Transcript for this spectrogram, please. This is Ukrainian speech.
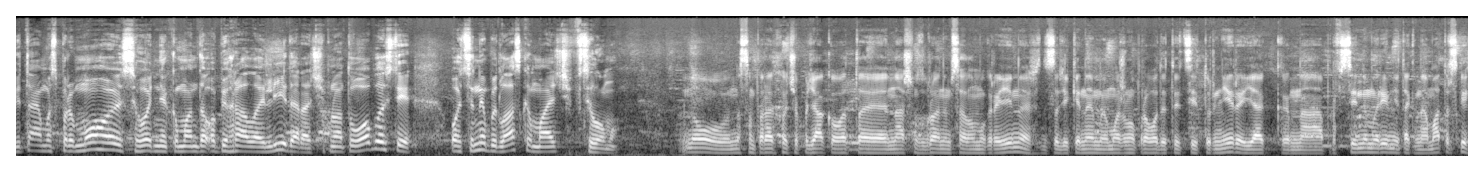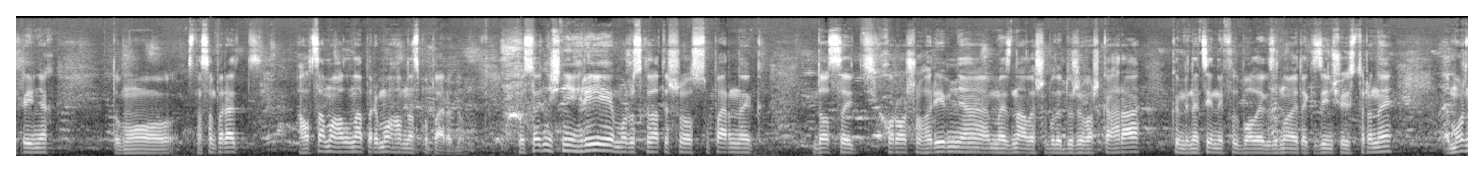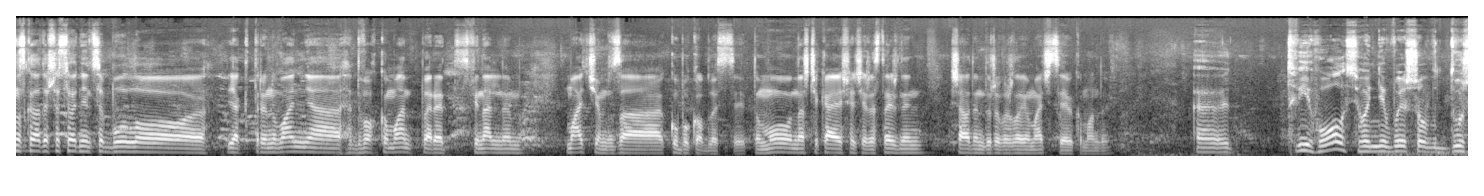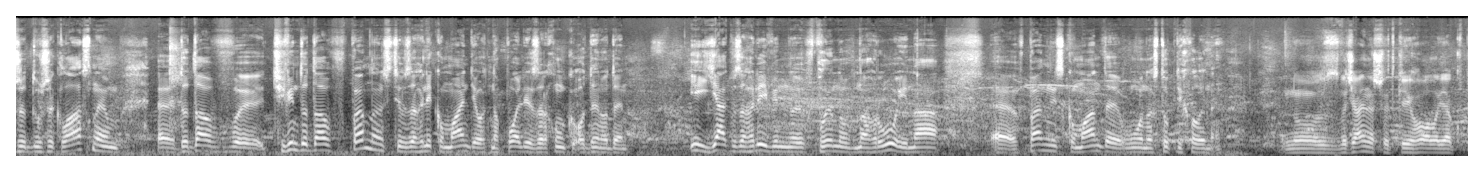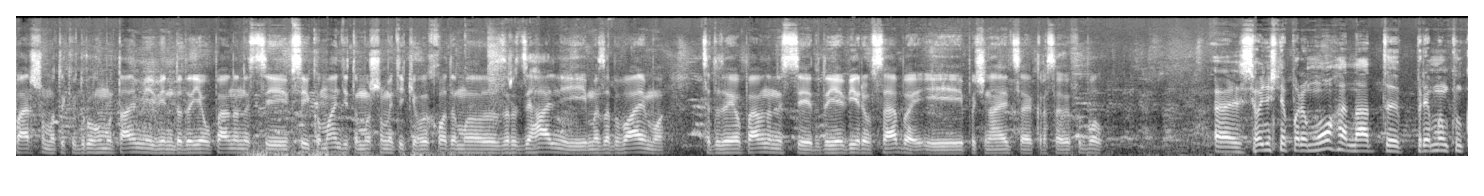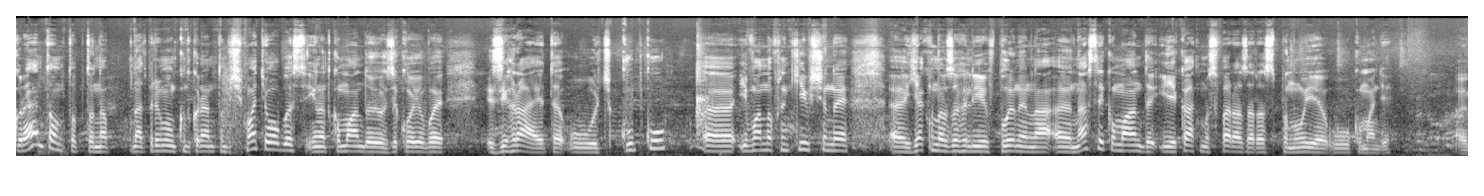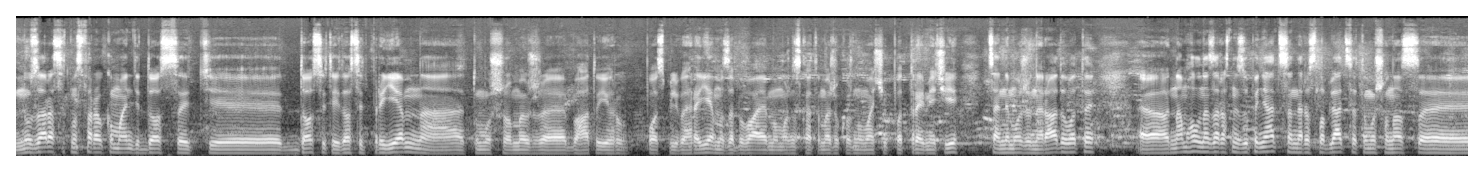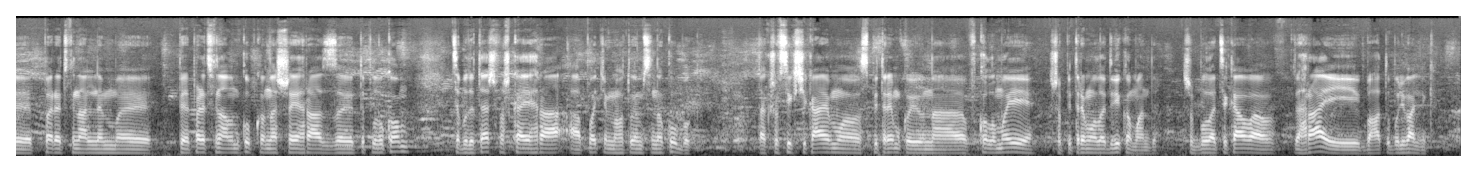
Вітаємо з перемогою. Сьогодні команда обіграла лідера чемпіонату області. Оціни, будь ласка, матч в цілому. Ну насамперед хочу подякувати нашим збройним силам України. Завдяки ним ми можемо проводити ці турніри як на професійному рівні, так і на аматорських рівнях. Тому насамперед сама головна перемога в нас попереду. По сьогоднішній грі можу сказати, що суперник досить хорошого рівня. Ми знали, що буде дуже важка гра, комбінаційний футбол як з одної, так і з іншої сторони. Можна сказати, що сьогодні це було як тренування двох команд перед фінальним матчем за Кубок області. Тому нас чекає ще через тиждень ще один дуже важливий матч цією командою. Е, Твій гол сьогодні вийшов дуже-дуже класним. Е, Додав, е, чи він додав впевненості взагалі команді от на полі з рахунку 1-1? І як взагалі він вплинув на гру і на е, впевненість команди у наступні хвилини? Ну, звичайно, швидкий гол як в першому, так і в другому таймі. Він додає впевненості всій команді, тому що ми тільки виходимо з роздягальні і ми забиваємо. Це додає впевненості, додає віри в себе і починається красивий футбол. Е, Сьогоднішня перемога над е, прямим конкурентом, тобто на- над прямим конкурентом в чемпіонаті області і над командою, з якою ви зіграєте у Кубку е, Івано-Франківщини. Е, Як вона взагалі вплине на е, настрій команди і яка атмосфера зараз панує у команді? Е, Ну зараз атмосфера в команді досить, е, досить і досить приємна, тому що ми вже багато ігор поспіль виграємо, забиваємо, можна сказати, майже в кожному матчі по три м'ячі. Це не може не радувати. Е, Нам головне зараз не зупинятися, не розслаблятися, тому що у нас е, перед фінальним е, перед фіналом кубка є гра з тепловиком. Це буде теж важка ігра, а потім ми готуємося на кубок. Так що всіх чекаємо з підтримкою на в Коломиї, щоб підтримували дві команди, щоб була цікава гра і багато болівальників.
